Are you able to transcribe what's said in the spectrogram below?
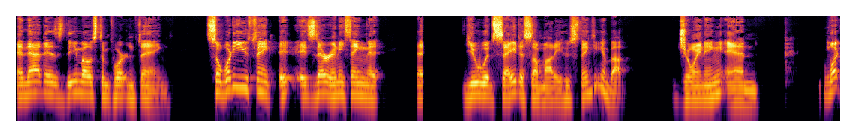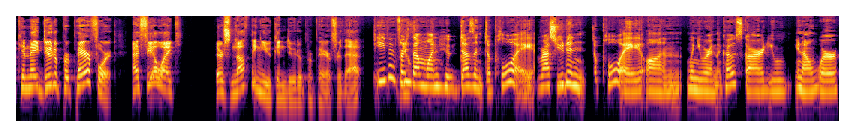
And that is the most important thing. So what do you think is there anything that that you would say to somebody who's thinking about joining and what can they do to prepare for it? I feel like there's nothing you can do to prepare for that Even for You- someone who doesn't deploy, Russ, you didn't deploy on when you were in the Coast Guard. You, you know, were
